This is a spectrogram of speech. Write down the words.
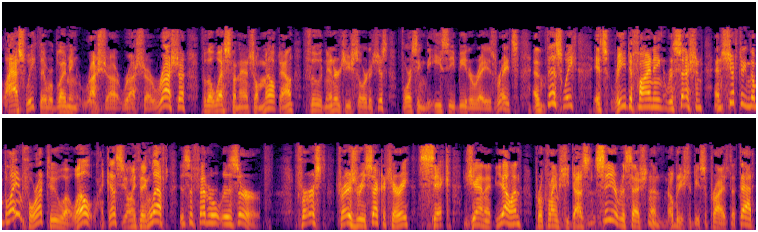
Last week they were blaming Russia, Russia, Russia for the West financial meltdown, food and energy shortages, forcing the ECB to raise rates. And this week it's redefining recession and shifting the blame for it to, uh, well, I guess the only thing left is the Federal Reserve. First, Treasury Secretary, sick, Janet Yellen proclaimed she doesn't see a recession, and nobody should be surprised at that.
